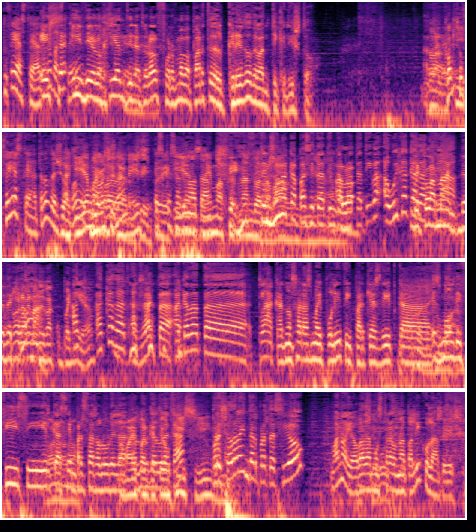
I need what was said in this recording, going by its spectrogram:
Tu feies teatre, Esa Basté? ideología antinatural formaba parte del credo del anticristo. Com tu feies teatre de jove? Aquí ja m'agrada cosa? més, Sí. És que aquí se'n ja ens nota. anem a Fernando Tens una Arrabal, capacitat ja. interpretativa. Avui que ha quedat Declamant, clar... de No, ara declamar. la meva companyia. Ha, ha quedat, exacte, ha quedat eh, clar que no seràs mai polític perquè has dit que però és molt difícil, No, que no, no. sempre estàs a l'orella de l'huracà. Però això de la interpretació, bueno, ja ho va demostrar una pel·lícula. Sí, sí.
